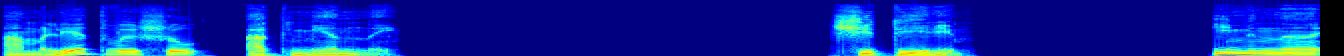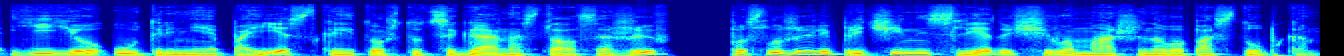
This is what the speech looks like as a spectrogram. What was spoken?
Омлет вышел отменный. 4. Именно ее утренняя поездка и то, что цыган остался жив, послужили причиной следующего Машиного поступка.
